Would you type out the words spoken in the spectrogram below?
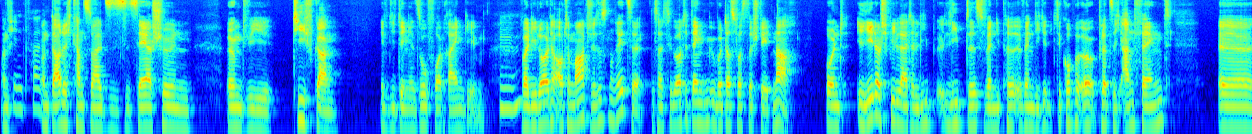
und, auf jeden Fall. Und dadurch kannst du halt sehr schön irgendwie Tiefgang in die Dinge sofort reingeben. Mhm. Weil die Leute automatisch, es ist ein Rätsel. Das heißt, die Leute denken über das, was da steht, nach. Und jeder Spielleiter lieb, liebt es, wenn die, wenn die, die Gruppe plötzlich anfängt, äh,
